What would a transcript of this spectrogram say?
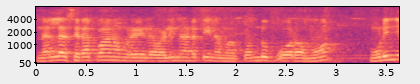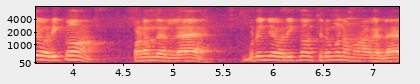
நல்ல சிறப்பான முறையில் வழிநடத்தி நம்ம கொண்டு போகிறோமோ முடிஞ்ச வரைக்கும் குழந்த இல்லை முடிஞ்ச வரைக்கும் திருமணம் ஆகலை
